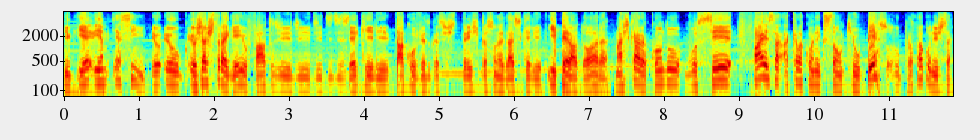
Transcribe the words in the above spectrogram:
E, e, e assim, eu, eu, eu já estraguei o fato de, de, de, dizer que ele tá convido com essas três personalidades que ele hiper adora, mas, cara, quando você faz a, aquela conexão que o, perso o protagonista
